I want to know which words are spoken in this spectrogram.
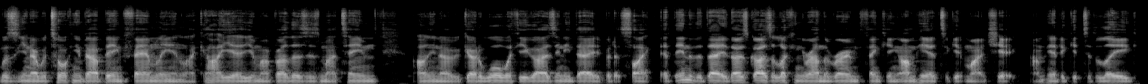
was, you know, we're talking about being family and like, oh yeah, you're my brothers, is my team. I'll, you know, go to war with you guys any day. But it's like at the end of the day, those guys are looking around the room thinking, I'm here to get my check. I'm here to get to the league.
